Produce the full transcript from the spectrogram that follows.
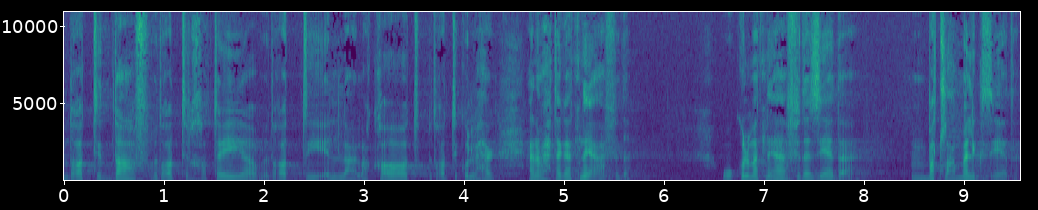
بتغطي الضعف بتغطي الخطية بتغطي العلاقات بتغطي كل حاجة. أنا محتاج أتنقع في ده. وكل ما أتنقع في ده زيادة بطلع ملك زيادة.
